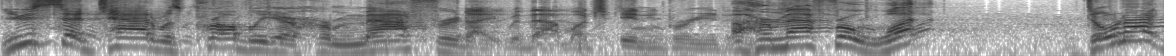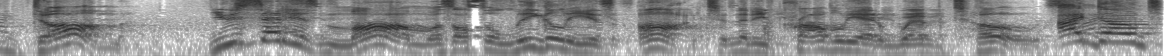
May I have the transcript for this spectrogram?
You said Tad was probably a hermaphrodite with that much inbreed. A hermaphro what? Don't act dumb! You said his mom was also legally his aunt and that he probably had webbed toes. I don't...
